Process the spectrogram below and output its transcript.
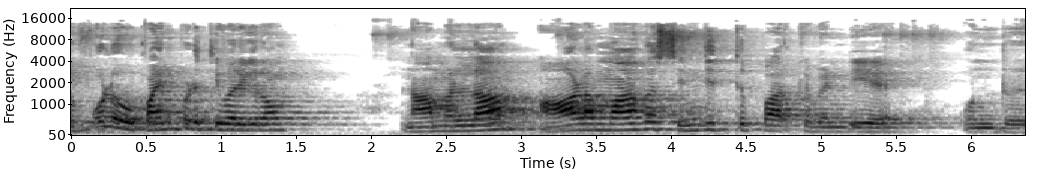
எவ்வளவு பயன்படுத்தி வருகிறோம்? நாமெல்லாம் ஆழமாக சிந்தித்து பார்க்க வேண்டிய ஒன்று.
